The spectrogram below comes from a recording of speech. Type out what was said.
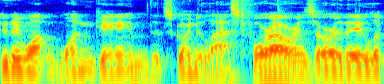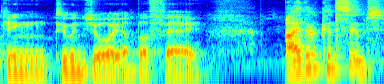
Do they want one game that's going to last four hours, or are they looking to enjoy a buffet? Either could suit.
